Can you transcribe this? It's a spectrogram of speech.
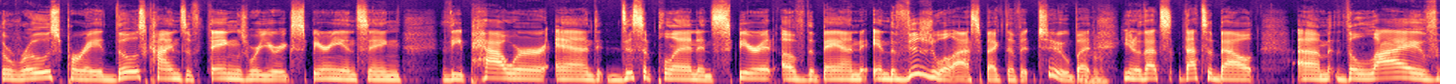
the Rose Parade, those kinds of things where you're experiencing the power and discipline and spirit of the band and the visual aspect of it too. But mm-hmm. you know, that's that's about um, the live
